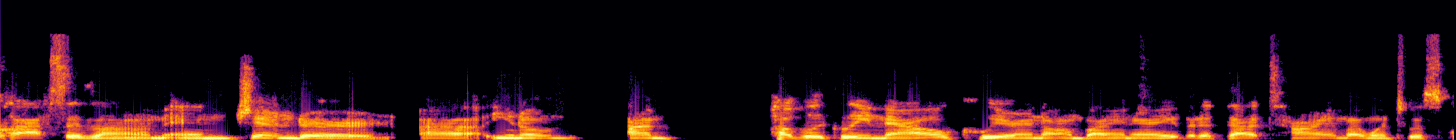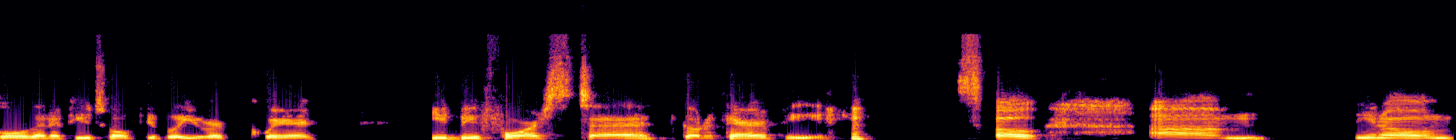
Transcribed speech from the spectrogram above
classism and gender. Uh, you know, I'm publicly now queer and non binary, but at that time, I went to a school that if you told people you were queer, you'd be forced to go to therapy. so, um, you know,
